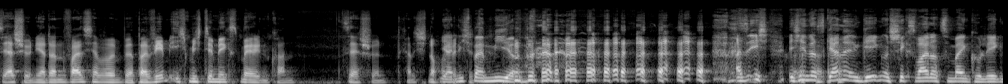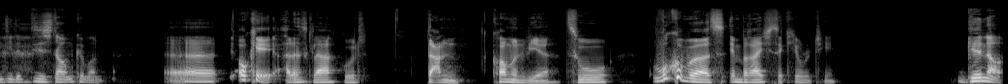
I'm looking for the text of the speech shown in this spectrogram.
Sehr schön. Ja, dann weiß ich aber, bei, bei wem ich mich demnächst melden kann. Sehr schön. Kann ich noch mal Ja, nicht bei mir. also ich, ich nehme das gerne entgegen und schick's weiter zu meinen Kollegen, die, die sich darum kümmern. Äh, okay, alles klar, gut. Dann kommen wir zu WooCommerce im Bereich Security. Genau,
